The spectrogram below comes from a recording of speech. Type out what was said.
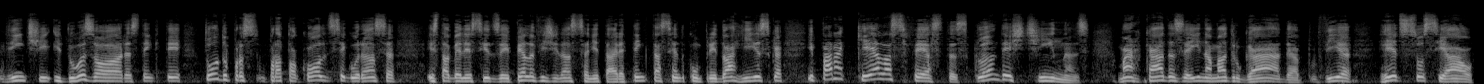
22 horas, tem que ter todo o protocolo de segurança estabelecidos aí pela vigilância sanitária, tem que estar sendo cumprido à risca. E para aquelas festas clandestinas, marcadas aí na madrugada, via rede social,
